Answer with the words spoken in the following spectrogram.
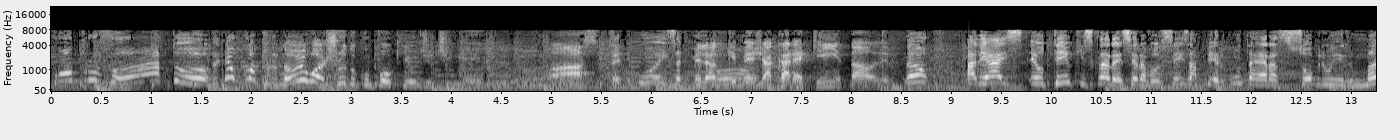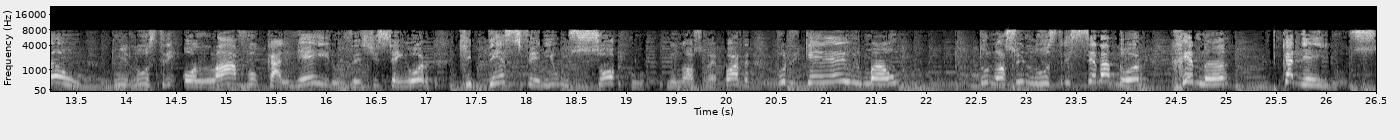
compro voto. Eu compro não, eu ajudo com um pouquinho de dinheiro. Nossa, Que coisa melhor do que beijar carequinha e tal. né? Não, aliás, eu tenho que esclarecer a vocês, a pergunta era sobre o irmão do ilustre Olavo Calheiros, este senhor que desferiu um soco no nosso repórter, porque é irmão do nosso ilustre senador Renan Calheiros,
